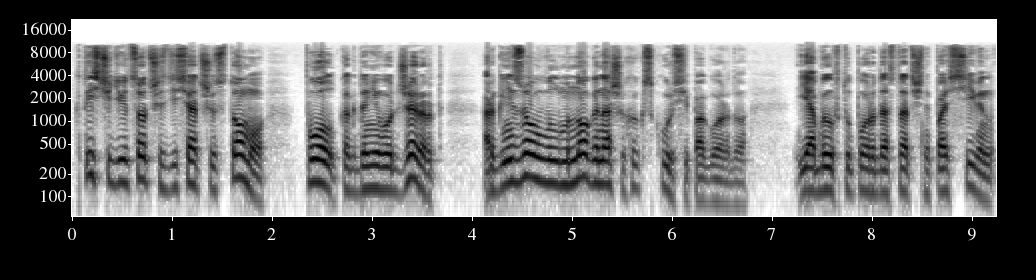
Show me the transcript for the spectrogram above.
К 1966-му Пол, как до него Джерард, организовывал много наших экскурсий по городу. Я был в ту пору достаточно пассивен,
